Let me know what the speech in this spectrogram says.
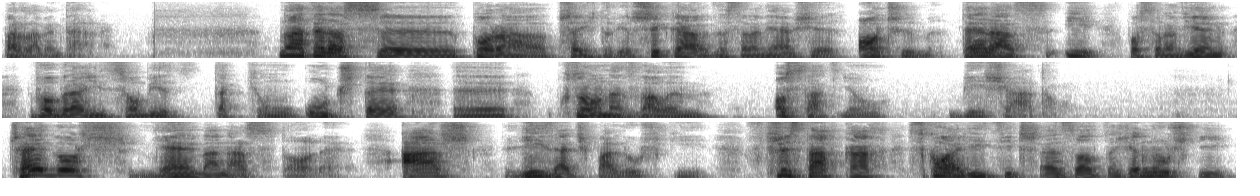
parlamentarne. No a teraz e, pora przejść do wierszyka. Zastanawiałem się o czym teraz i postanowiłem wyobrazić sobie taką ucztę, e, którą nazwałem ostatnią biesiadą. Czegoż nie ma na stole, aż lizać paluszki. W przystawkach z koalicji trzęsące się nóżki,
